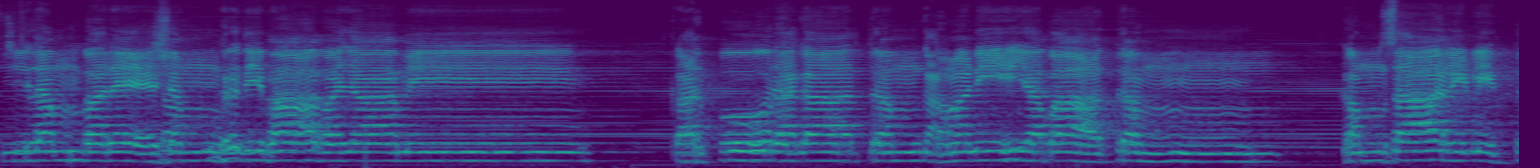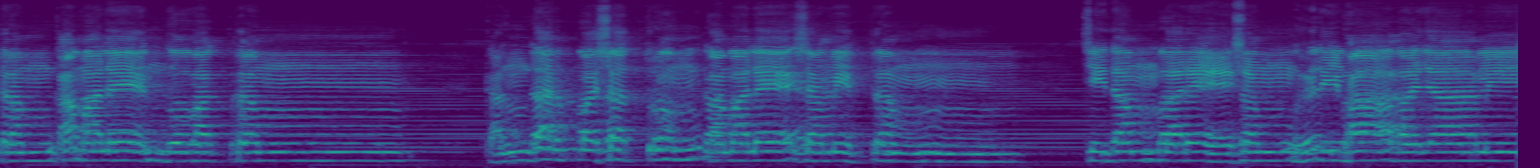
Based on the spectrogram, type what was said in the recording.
चिदम्बरेशम् हृदि भावयामि। कर्पूरगात्रम् कमनीयपात्रम्। कंसारिमित्रम् कमलेन्दुवक्त्रम्। कन्दर्पशत्रुम् कमलेशमित्रम् चिदम्बरेशम् हृदि भावयामि।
